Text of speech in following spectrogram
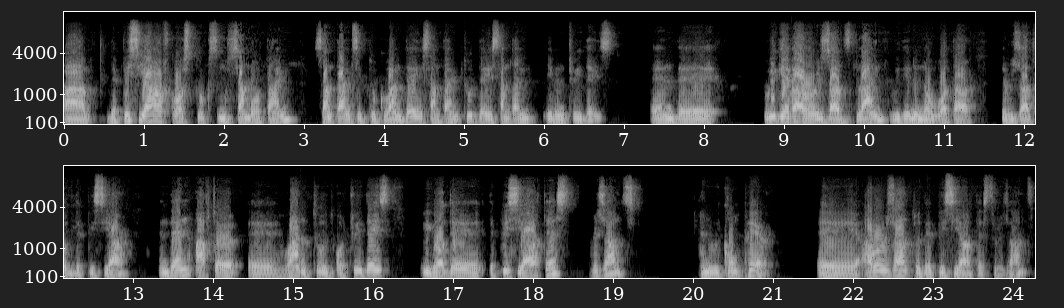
Um, the PCR, of course, took some, some more time. Sometimes it took one day, sometimes two days, sometimes even three days and uh, we gave our results blind. We didn't know what are the result of the PCR. And then after uh, one, two, or three days, we got the, the PCR test results and we compare uh, our result to the PCR test results.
